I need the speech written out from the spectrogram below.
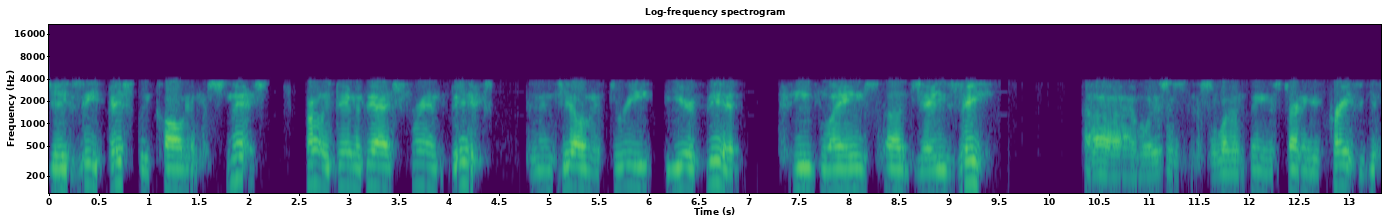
Jay Z, basically called him a snitch. Currently, Damon Dash's friend Biggs is in jail in a three-year bid. He blames uh, Jay Z. Uh, well, this is, this is one of the things that's starting to get crazy. It gets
